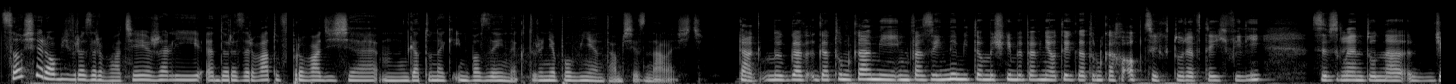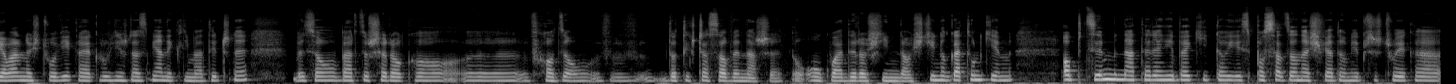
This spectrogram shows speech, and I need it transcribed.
co się robi w rezerwacie, jeżeli do rezerwatu wprowadzi się mm, gatunek inwazyjny, który nie powinien tam się znaleźć? Tak, my gatunkami inwazyjnymi to myślimy pewnie o tych gatunkach obcych, które w tej chwili ze względu na działalność człowieka, jak również na zmiany klimatyczne, są bardzo szeroko, y, wchodzą w dotychczasowe nasze układy roślinności. No, gatunkiem obcym na terenie beki to jest posadzona świadomie przez człowieka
